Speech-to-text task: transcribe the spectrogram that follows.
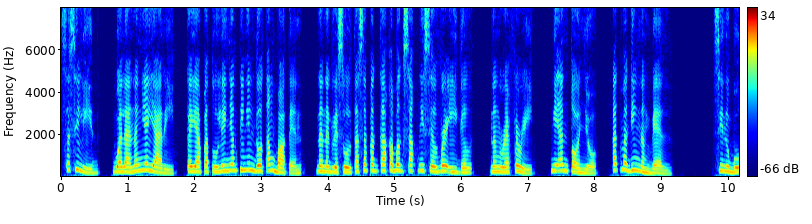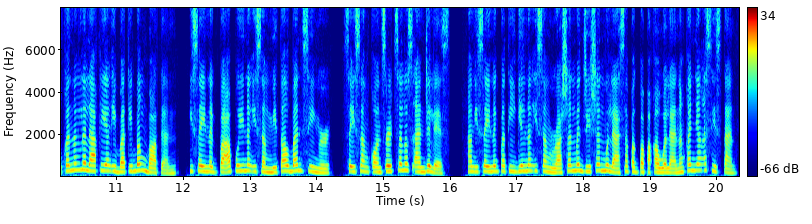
Sa silid, wala nangyayari, kaya patuloy niyang pinindot ang button, na nagresulta sa pagkakabagsak ni Silver Eagle, ng referee, ni Antonio, at maging ng Bell. Sinubukan ng lalaki ang iba't ibang button, isa'y nagpaapoy ng isang metal band singer, sa isang concert sa Los Angeles, ang isa'y nagpatigil ng isang Russian magician mula sa pagpapakawala ng kanyang assistant,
